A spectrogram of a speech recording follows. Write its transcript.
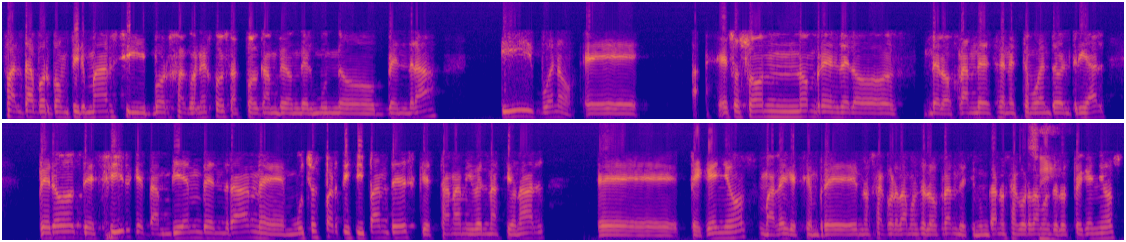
Falta por confirmar si Borja Conejos, actual campeón del mundo, vendrá. Y bueno, eh, esos son nombres de los, de los grandes en este momento del trial, pero decir que también vendrán eh, muchos participantes que están a nivel nacional, eh, pequeños, ¿vale? Que siempre nos acordamos de los grandes y nunca nos acordamos Sí. de los pequeños,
